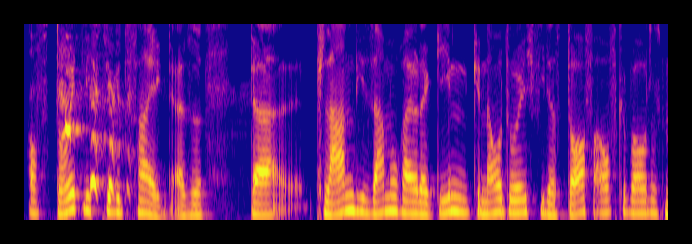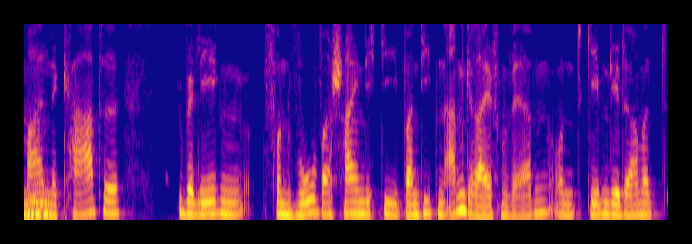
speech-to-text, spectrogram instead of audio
aufs deutlichste gezeigt. Also da planen die Samurai oder gehen genau durch, wie das Dorf aufgebaut ist, malen Mhm. eine Karte, überlegen, von wo wahrscheinlich die Banditen angreifen werden und geben dir damit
